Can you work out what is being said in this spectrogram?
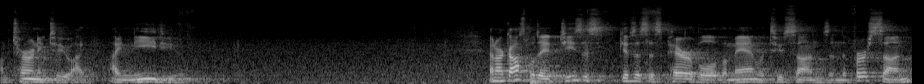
I'm turning to you. I, I need you. In our gospel day, Jesus gives us this parable of a man with two sons. And the first son,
